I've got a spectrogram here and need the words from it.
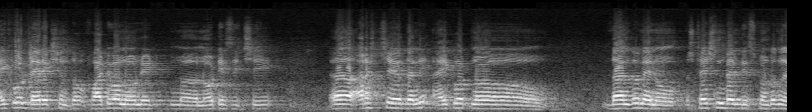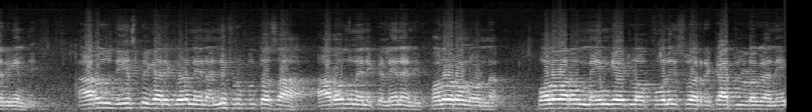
హైకోర్టు డైరెక్షన్తో ఫార్టీ వన్ నోటీస్ ఇచ్చి అరెస్ట్ చేయొద్దని హైకోర్టును దాంతో నేను స్టేషన్ బయలు తీసుకోవడం జరిగింది. ఆ రోజు డిఎస్పీ గారికి కూడా నేను అన్ని ప్రూఫ్లతో సహా ఆ రోజు నేను ఇక్కడ లేనండి. పోలవరంలో ఉన్నా. పోలవరం మెయిన్ గేట్లో పోలీస్ వారి రికార్డుల్లో కానీ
